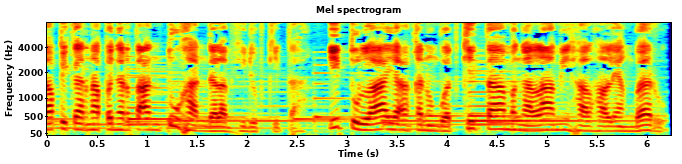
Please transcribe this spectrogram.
tapi karena penyertaan Tuhan dalam hidup kita. Itulah yang akan membuat kita mengalami hal-hal yang baru.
